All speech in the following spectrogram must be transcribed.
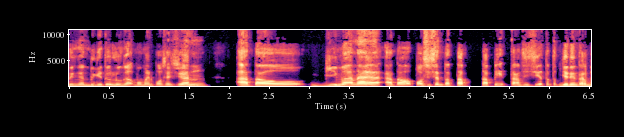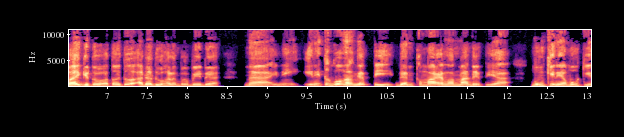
dengan begitu lu nggak mau main possession atau gimana? Atau possession tetap tapi transisinya tetap jadi yang terbaik gitu? Atau itu ada dua hal yang berbeda? Nah ini ini tuh gue nggak ngerti dan kemarin lawan Madrid ya mungkin ya mungkin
